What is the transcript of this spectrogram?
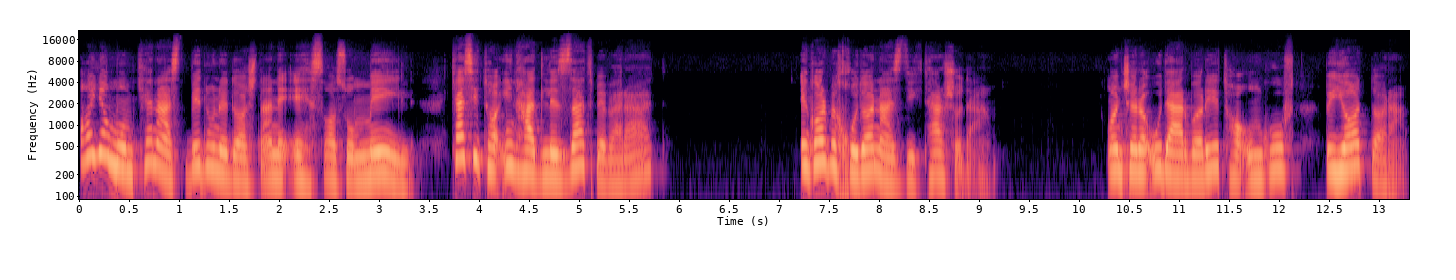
آیا ممکن است بدون داشتن احساس و میل کسی تا این حد لذت ببرد؟ انگار به خدا نزدیکتر شدم. آنچه را او درباره اون گفت به یاد دارم.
